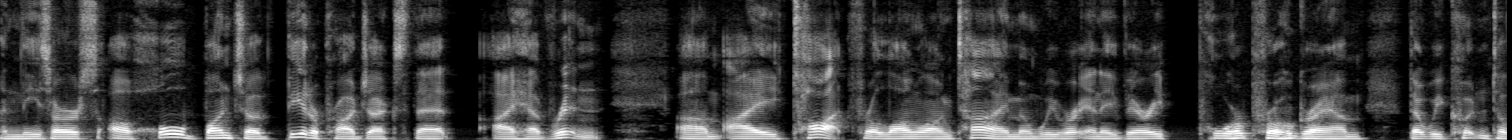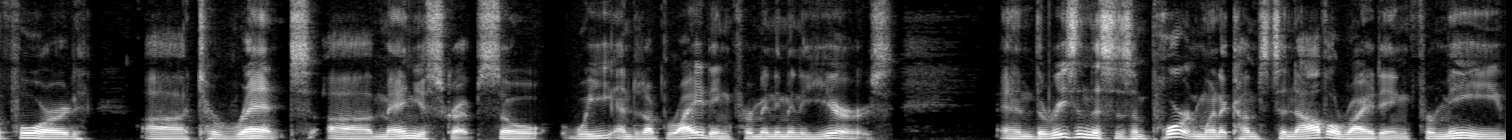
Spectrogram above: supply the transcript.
And these are a whole bunch of theater projects that I have written. Um, I taught for a long, long time, and we were in a very poor program that we couldn't afford uh, to rent uh, manuscripts. So we ended up writing for many, many years. And the reason this is important when it comes to novel writing for me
